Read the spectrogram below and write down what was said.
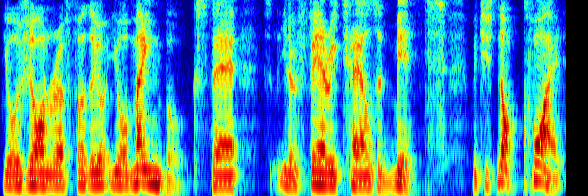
your genre for the, your main books. They're you know fairy tales and myths, which is not quite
